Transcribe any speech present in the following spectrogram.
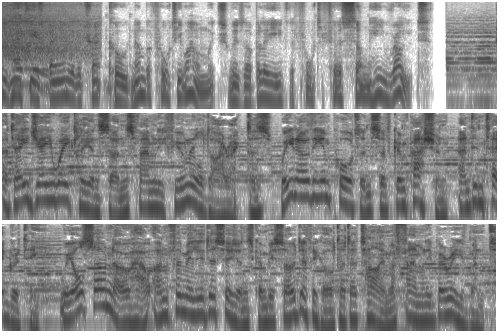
Matthews Band with a track called Number 41, which was, I believe, the 41st song he wrote. At AJ Wakely and Sons Family Funeral Directors, we know the importance of compassion and integrity. We also know how unfamiliar decisions can be so difficult at a time of family bereavement.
